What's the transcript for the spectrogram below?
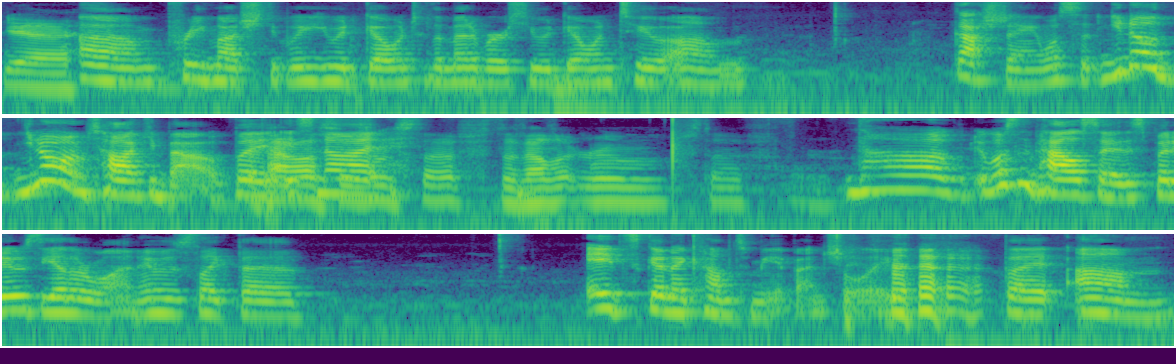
yeah. um pretty much you would go into the metaverse you would go into um gosh dang what's it you know you know what i'm talking about but it's not and stuff. The Velvet Room stuff. no it wasn't palaces but it was the other one it was like the it's gonna come to me eventually but um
